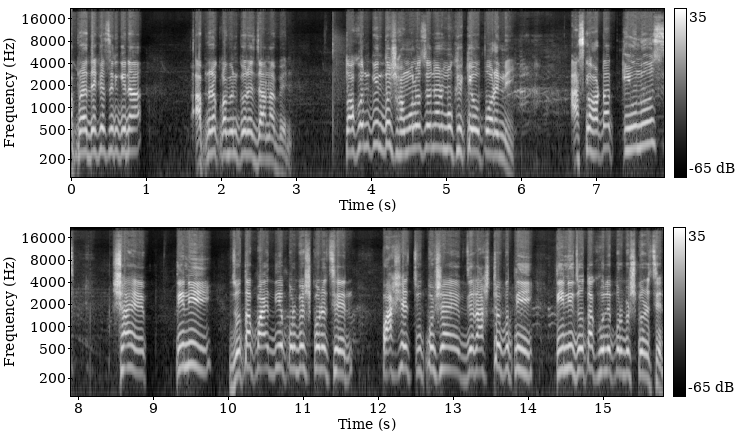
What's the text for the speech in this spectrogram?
আপনারা দেখেছেন কিনা? আপনারা কমেন্ট করে জানাবেন। তখন কিন্তু সমালোচনার মুখে কেউ পড়েনি। আজকে হঠাৎ ইউনুস সাহেব, তিনি জোতা পায়ে দিয়ে প্রবেশ করেছেন। পাশে চুপ্পু সাহেব, যে রাষ্ট্রপতি তিনি জোতা খুলে প্রবেশ করেছেন।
